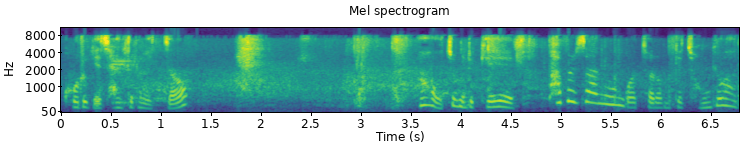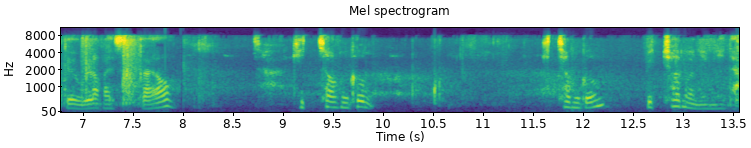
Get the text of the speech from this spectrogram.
고르게 잘 들어있죠. 아, 어쩜 이렇게 탑을 쌓아놓은 것처럼 이렇게 정교하게 올라가 있을까요? 자, 기천금. 기천금 6,000원입니다.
